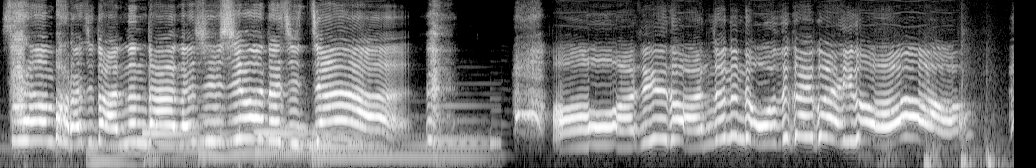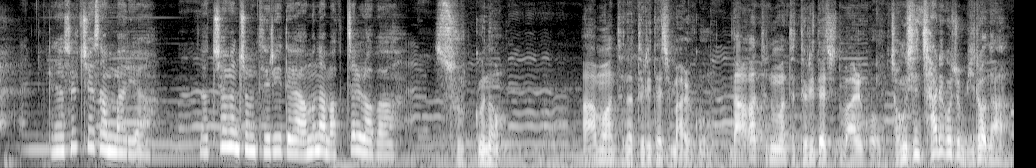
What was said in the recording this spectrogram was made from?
사랑은 바라지도 않는다. 나 심심하다 진짜. 아우 아직도 안 잤는데 어떡할 거야 이거 그냥 술 취해서 한 말이야 나 취하면 좀 들이대 아무나 막 찔러봐 술 끊어. 아무한테나 들이대지 말고 나 같은 놈한테 들이대지도 말고 정신 차리고 좀 일어나.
